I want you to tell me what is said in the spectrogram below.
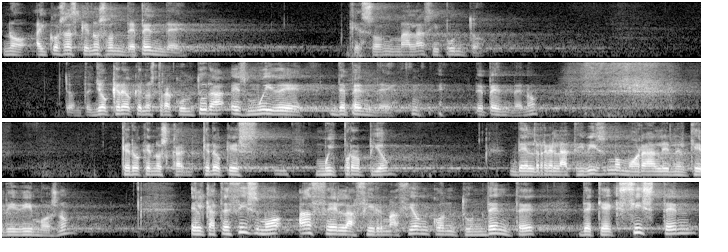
No, hay cosas que no son depende, que son malas y punto yo creo que nuestra cultura es muy de depende, depende, ¿no? Creo que, creo que es muy propio del relativismo moral en el que vivimos, ¿no? El catecismo hace la afirmación contundente de que existen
